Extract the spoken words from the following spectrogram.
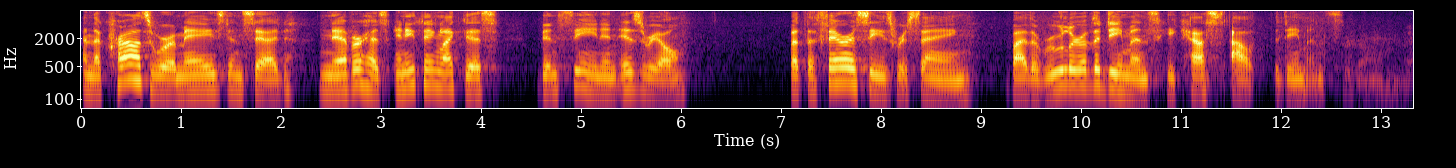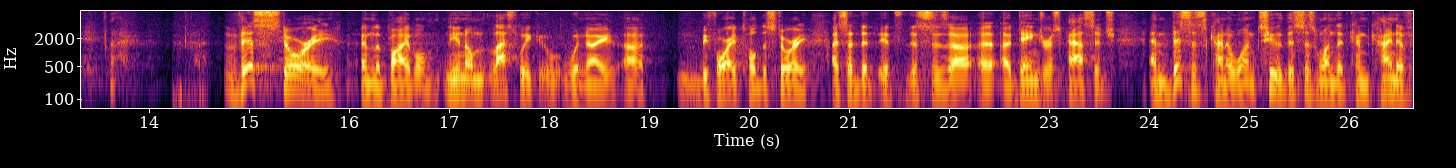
And the crowds were amazed and said, Never has anything like this been seen in Israel. But the Pharisees were saying, by the ruler of the demons, he casts out the demons. This story in the Bible, you know, last week when I, uh, before I told the story, I said that it's, this is a, a, a dangerous passage. And this is kind of one too. This is one that can kind of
